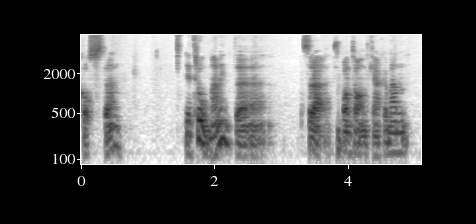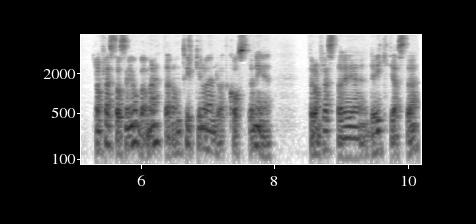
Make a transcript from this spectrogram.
kosten. Det tror man inte sådär spontant kanske, men de flesta som jobbar med detta, de tycker nog ändå att kosten är för de flesta det, det viktigaste.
